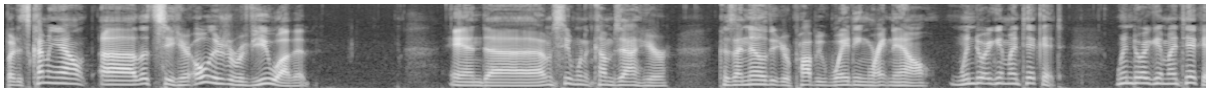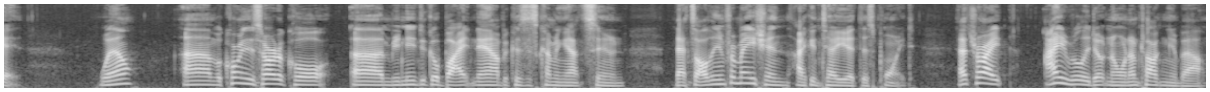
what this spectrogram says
But it's coming out. let's see here. Oh, there's a review of it and uh, let me see when it comes out here, because I know that you're probably waiting right now. When do I get my ticket? When do I get my ticket? Well, um, according to this article, um, you need to go buy it now because it's coming out soon. That's all the information I can tell you at this point. That's right, I really don't know what I'm talking about.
